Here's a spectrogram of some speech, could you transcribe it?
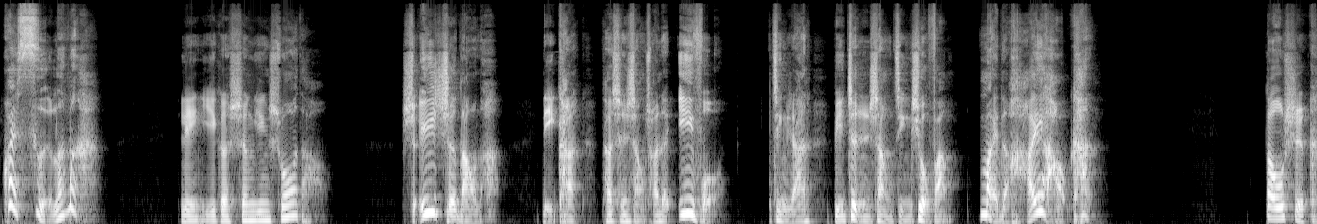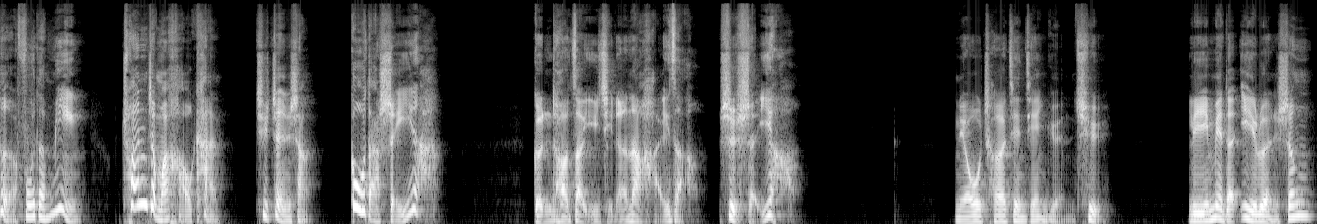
快死了吗？”另一个声音说道：“谁知道呢？你看他身上穿的衣服，竟然比镇上锦绣坊卖的还好看。都是克夫的命，穿这么好看去镇上勾搭谁呀？跟他在一起的那孩子是谁呀？”牛车渐渐远去，里面的议论声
